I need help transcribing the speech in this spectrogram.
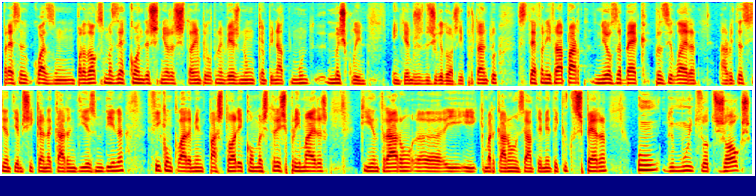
Parece quase um paradoxo, mas é quando as senhoras estreiam pela primeira vez num campeonato do mundo masculino, em termos de jogadores. E portanto, Stephanie Frappart, Neuza Beck, brasileira, árbitra assistente e a mexicana Karen Dias Medina ficam claramente para a história como as três primeiras que entraram uh, e, e, que marcaram exatamente aquilo que se espera, um de muitos outros jogos,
